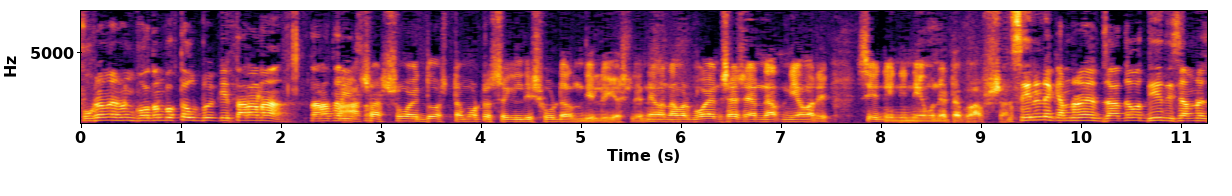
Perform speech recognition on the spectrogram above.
প্রোগ্রামে এখন প্রধান বক্তা উঠবে কি তারা না? তাড়াতাড়ি আসার সময় দশটা মোটর সাইকেল দিয়ে শো ডাউন দিয়ে লই আসলেন। এখন আমার বয়ান শেষে আপনি আমার চেনেনি এমন একটা ব্যবসা। সেই নাকি? আপনারা যা দেওয়া দিয়ে দিছে আপনার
